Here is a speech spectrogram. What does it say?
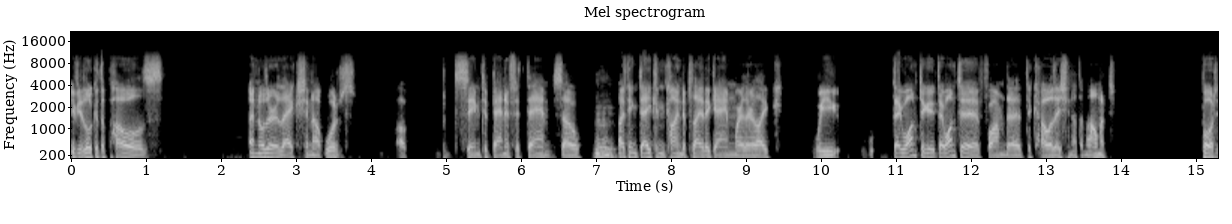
if you look at the polls, another election would, uh, seem to benefit them. So mm-hmm. I think they can kind of play the game where they're like, we they want to they want to form the, the coalition at the moment. But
